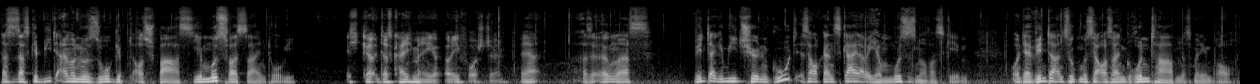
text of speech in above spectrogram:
Dass es das Gebiet einfach nur so gibt aus Spaß. Hier muss was sein, Tobi. Ich glaub, das kann ich mir eigentlich auch nicht vorstellen. Ja, also irgendwas. Wintergebiet schön und gut, ist auch ganz geil, aber hier muss es noch was geben. Und der Winteranzug muss ja auch seinen Grund haben, dass man ihn braucht.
